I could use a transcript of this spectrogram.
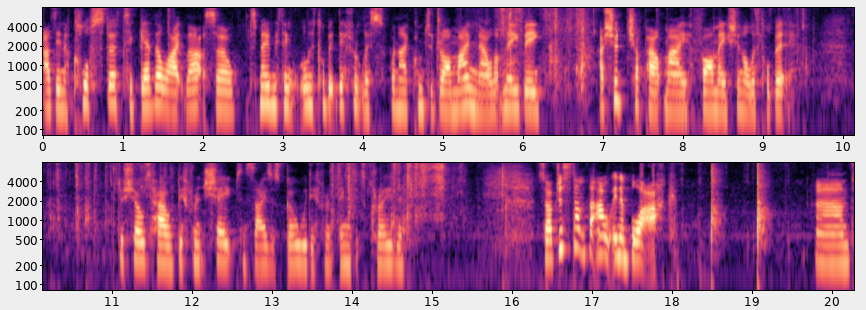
as in a cluster together like that. So it's made me think a little bit differently when I come to draw mine now that maybe I should chop out my formation a little bit just shows how different shapes and sizes go with different things. It's crazy. So I've just stamped that out in a black. And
